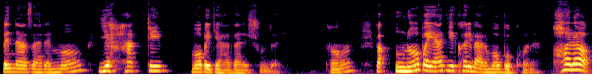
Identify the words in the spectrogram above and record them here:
به نظر ما یه حقی ما به گردنشون داریم. و اونا باید یه کاری برای ما بکنن. حالا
